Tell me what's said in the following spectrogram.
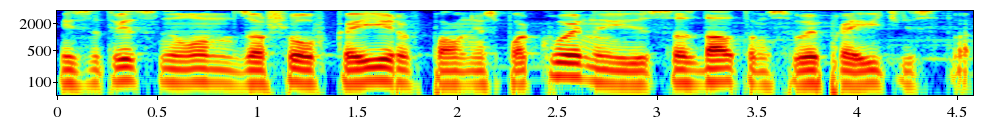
И, соответственно, он зашел в Каир вполне спокойно и создал там свое правительство.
